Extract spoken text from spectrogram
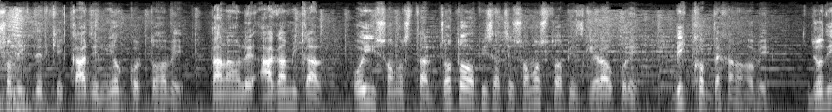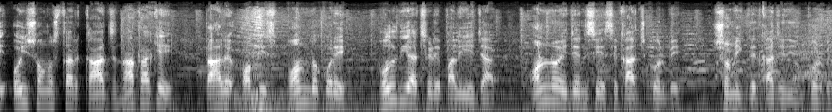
শ্রমিকদেরকে কাজে নিয়োগ করতে হবে। তা না হলে আগামীকাল ওই সংস্থার যত অফিস আছে, সমস্ত অফিস ঘেরাও করে বিক্ষোভ দেখানো হবে। যদি ওই সংস্থার কাজ না থাকে, তাহলে অফিস বন্ধ করে হলদিয়া ছেড়ে পালিয়ে যাক। অন্য এজেন্সি এসে কাজ করবে, শ্রমিকদের কাজে নিয়োগ করবে।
